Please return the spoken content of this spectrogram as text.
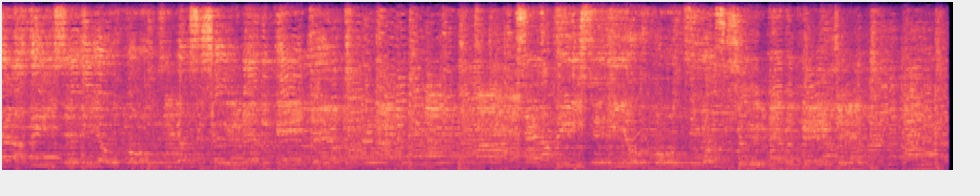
será felice Dio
